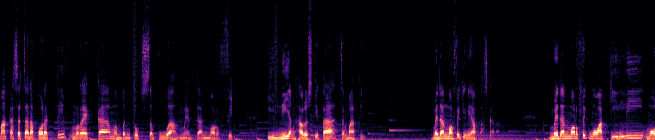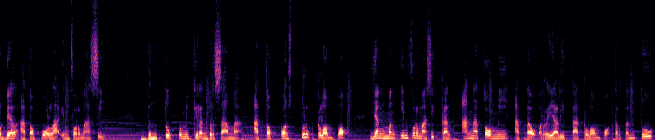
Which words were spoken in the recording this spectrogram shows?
maka secara kolektif mereka membentuk sebuah medan morfik. Ini yang harus kita cermati. Medan morfik ini apa sekarang? Medan morfik mewakili model atau pola informasi, bentuk pemikiran bersama atau konstruk kelompok yang menginformasikan anatomi atau realita kelompok tertentu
